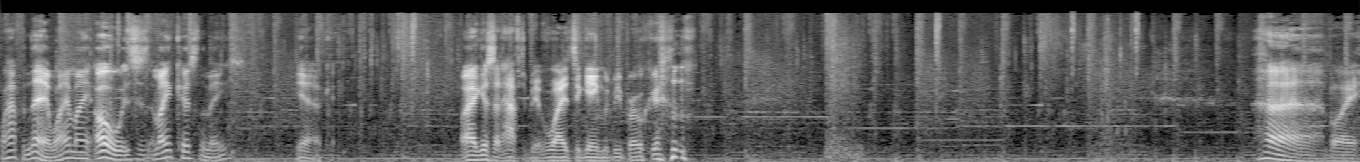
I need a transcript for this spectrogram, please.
What happened there? Why am I? Oh, is this, am I cursed the maze? Yeah. Okay. Well, I guess I'd have to be, otherwise the game would be broken. ah, boy.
